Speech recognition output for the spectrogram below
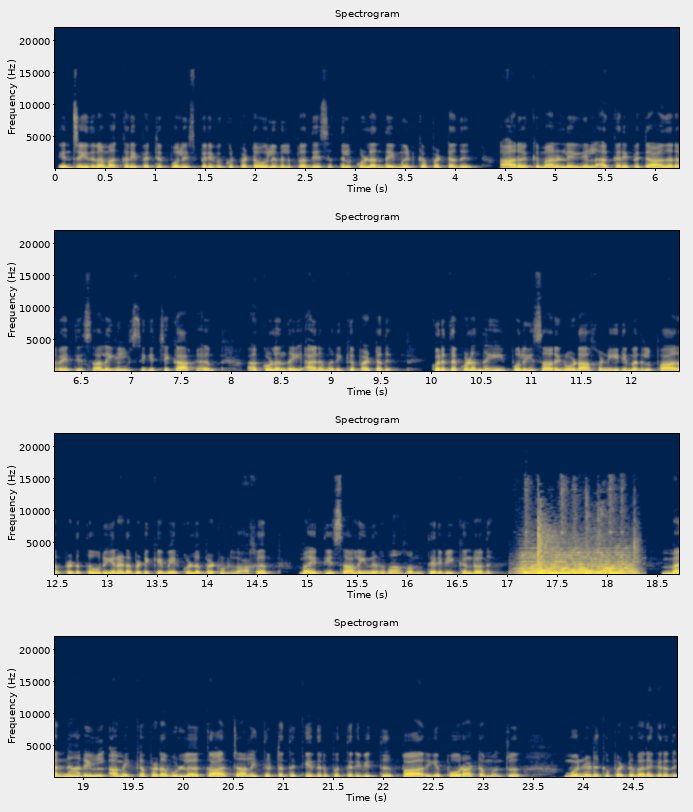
இன்றைய தினம் அக்கரைப்பற்று போலீஸ் பிரிவுக்குட்பட்ட ஒலிவில் பிரதேசத்தில் குழந்தை மீட்கப்பட்டது. ஆரோக்கியமான நிலையில் அக்கரைப்பற்று ஆதார வைத்தியசாலையில் சிகிச்சைக்காக அக்குழந்தை அனுமதிக்கப்பட்டது. குறித்த குழந்தையை போலீசாரினூடாக நீதிமன்றில் பாரப்படுத்த உரிய நடவடிக்கை மேற்கொள்ளப்பட்டுள்ளதாக வைத்தியசாலை நிர்வாகம் தெரிவிக்கின்றது. மன்னாரில் அமைக்கப்படவுள்ள காற்றாலை திட்டத்துக்கு எதிர்ப்பு தெரிவித்து பாரிய போராட்டம் ஒன்று முன்னெடுக்கப்பட்டு வருகிறது.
